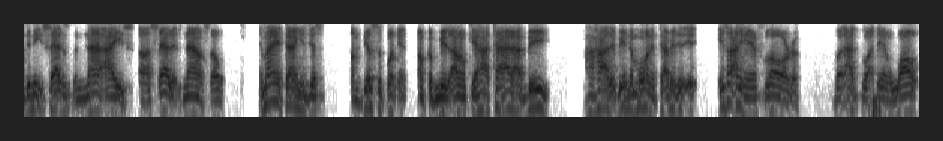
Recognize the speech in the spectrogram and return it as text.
I didn't eat salads, but now I eat uh, salads now. So the main thing is just I'm disciplined and I'm committed. I don't care how tired I be, how hot it be in the morning time. It, it, it's out here in Florida, but I go out there and walk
